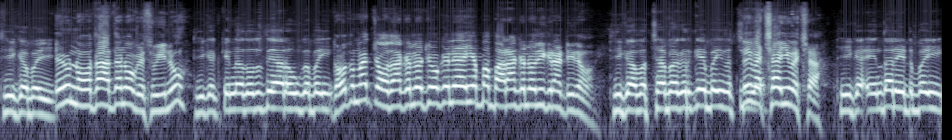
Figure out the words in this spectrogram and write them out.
ਠੀਕ ਆ ਬਾਈ। ਇਹਨੂੰ 9-10 ਦਿਨ ਹੋ ਗਏ ਸੂਈ ਨੂੰ। ਠੀਕ ਆ ਕਿੰਨਾ ਦੁੱਧ ਤਿਆਰ ਹੋਊਗਾ ਬਾਈ? ਦੁੱਧ ਮੈਂ 14 ਕਿਲੋ ਚੋ ਕੇ ਲਿਆਈ ਆਪਾਂ 12 ਕਿਲੋ ਦੀ ਗਾਰੰਟੀ ਦੇਵਾਂਗੇ। ਠੀਕ ਆ ਬੱਚਾ ਮਗਰ ਕੇ ਬਾਈ ਬੱਚੀ ਨਹੀਂ ਆ? ਬੱਚਾ ਜੀ ਬੱਚਾ ਠੀਕ ਆ ਇਹਦਾ ਰੇਟ ਬਾਈ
